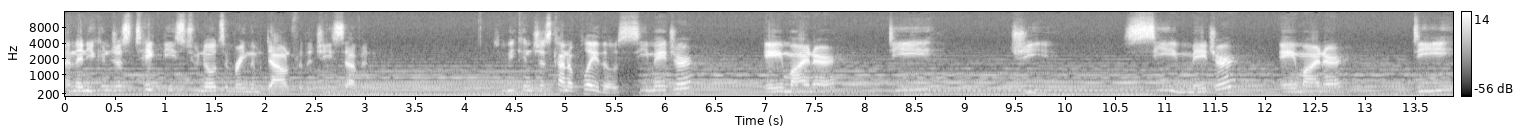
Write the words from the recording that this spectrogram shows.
And then you can just take these two notes and bring them down for the G7. So we can just kind of play those. C major, A minor, D, G. C major, A minor, D,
